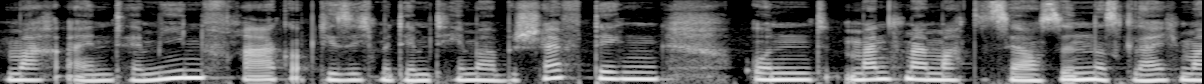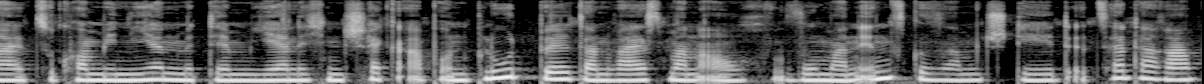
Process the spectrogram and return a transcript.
mach einen Termin, frag, ob die sich mit dem Thema beschäftigen. Und manchmal macht es ja auch Sinn, das gleich mal zu kombinieren mit dem jährlichen Check-up und Blutbild. Dann weiß man auch, wo man insgesamt steht, etc.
